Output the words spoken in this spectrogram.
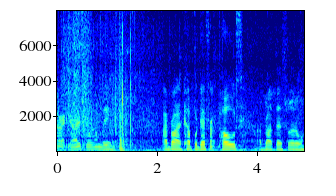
Alright guys, we're gonna be I brought a couple different poles. I brought this little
